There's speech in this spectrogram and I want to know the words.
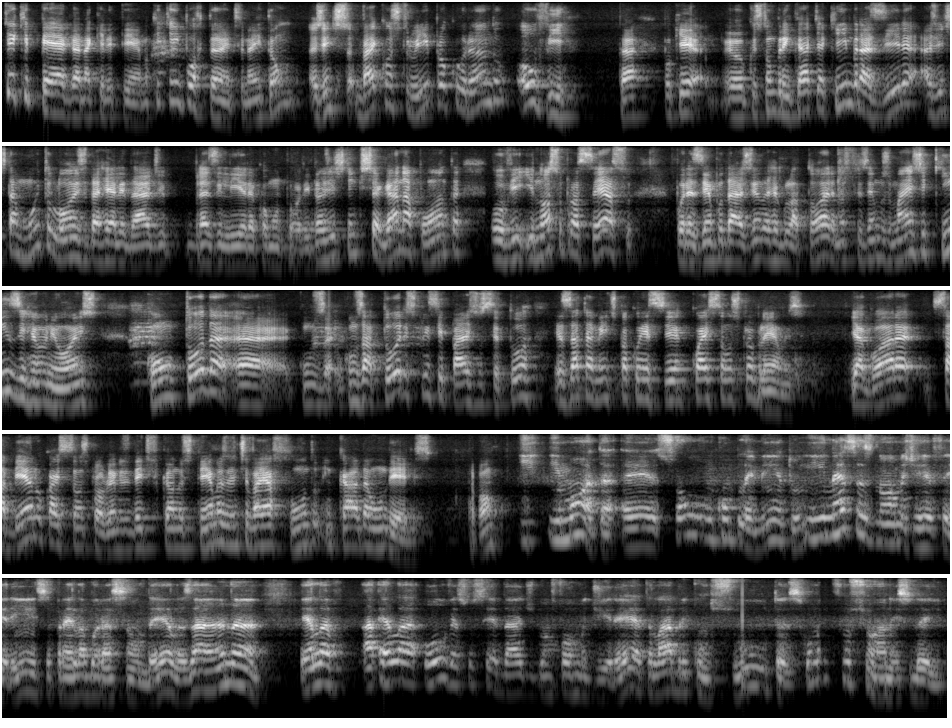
que, que pega naquele tema? O que, que é importante? Né? Então, a gente vai construir procurando ouvir. Tá? Porque eu costumo brincar que aqui em Brasília a gente está muito longe da realidade brasileira como um todo. Então, a gente tem que chegar na ponta, ouvir. E nosso processo, por exemplo, da agenda regulatória, nós fizemos mais de 15 reuniões com toda uh, com, os, com, os, atores principais do setor, exatamente para conhecer quais são os problemas. E agora, sabendo quais são os problemas, identificando os temas, a gente vai a fundo em cada um deles. Tá bom? E, e Mota, é, só um complemento, e nessas normas de referência para a elaboração delas, a ANA ela, ela ouve a sociedade de uma forma direta, ela abre consultas, como é que funciona isso daí?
